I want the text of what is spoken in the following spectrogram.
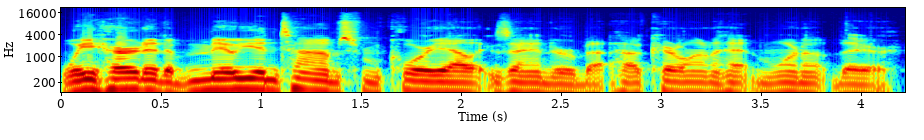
we heard it a million times from Cory Alexander about how Carolina hadn't won up there.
